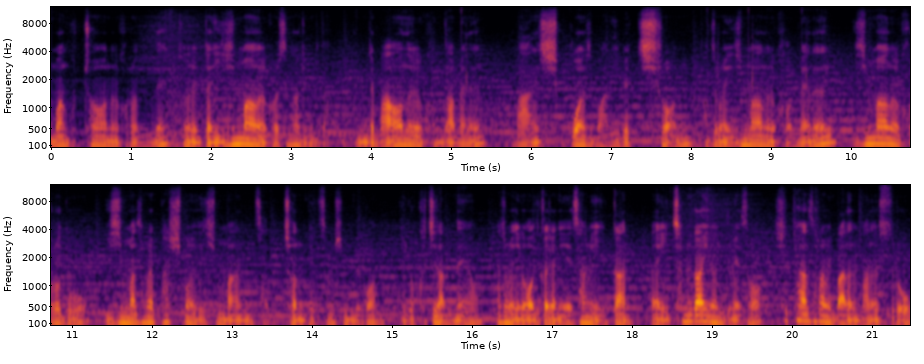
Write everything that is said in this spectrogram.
5만 9천원을 걸었는데 저는 일단 20만원을 걸 생각입니다. 근데 만원을 건다면은 만 19원에서 만 207원. 하지만 20만원을 걸면은 20만원을 걸어도 20만 380원에서 20만 4136원 별로 크진 않네요. 하지만 이건 어디까지나 예상이니까 만약 이 참가 인원 중에서 실패한 사람이 많으면 많을수록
